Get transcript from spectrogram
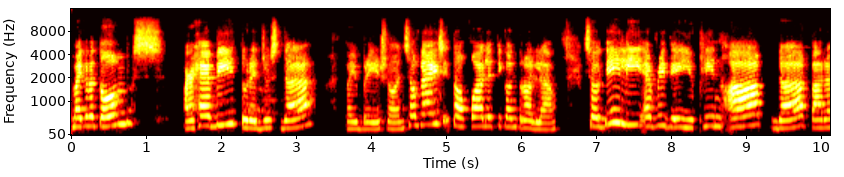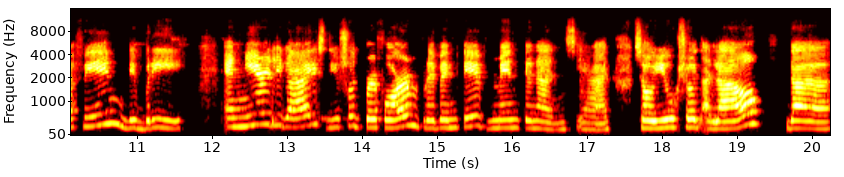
Microtomes are heavy to reduce the vibration. So guys, ito quality control lang. So daily, every day, you clean up the paraffin debris. And yearly, guys, you should perform preventive maintenance. Yan. So you should allow the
